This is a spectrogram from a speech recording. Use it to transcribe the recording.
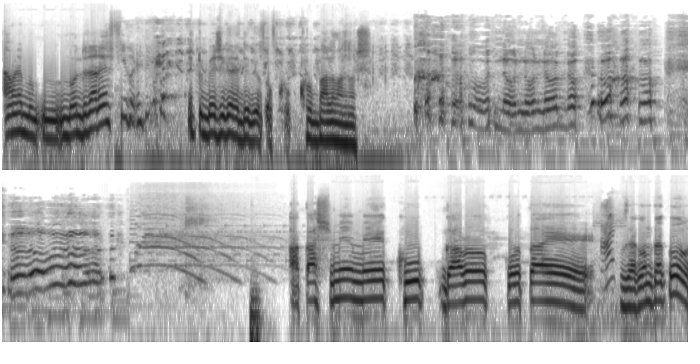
আমার বন্ধুরা রে একটু বেশি করে দিবি। খুব ভালো মানুষ। আকাশ মে মেঘ খুব গাঢ় কোথায় যখন তখন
